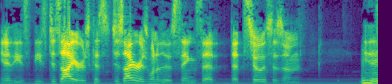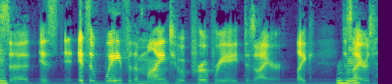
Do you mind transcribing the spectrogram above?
you know these these desires, because desire is one of those things that that Stoicism Mhm. is uh, is it's a way for the mind to appropriate desire. Like Mhm. desires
